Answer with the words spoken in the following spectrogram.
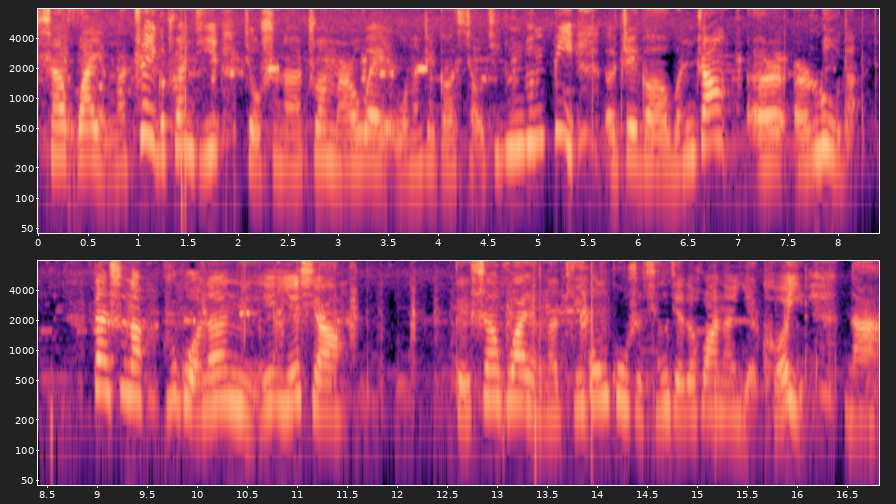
山花影呢？这个专辑就是呢，专门为我们这个小鸡墩墩币呃这个文章而而录的。但是呢，如果呢你也想给山花影呢提供故事情节的话呢，也可以。那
